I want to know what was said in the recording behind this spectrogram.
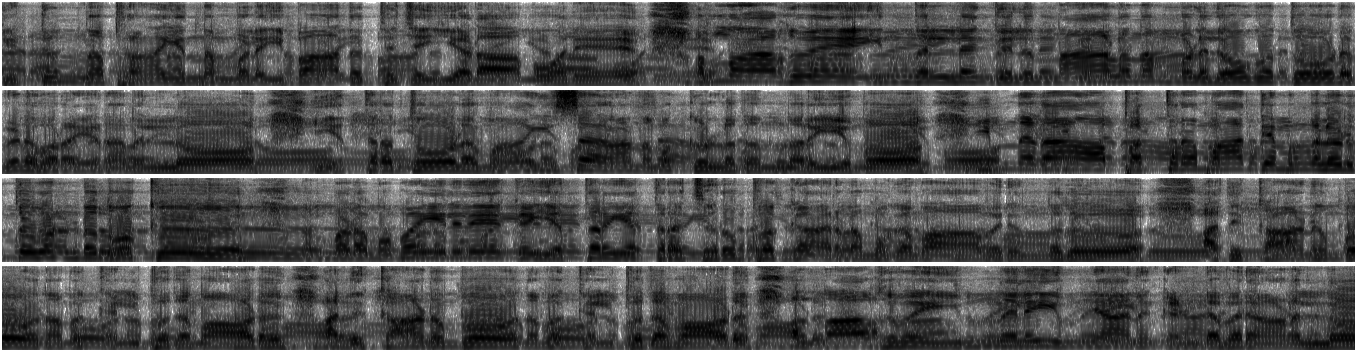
കിട്ടുന്ന പ്രായം നമ്മൾ ഇബാദത്ത് ചെയ്യടാ മോനെ. അള്ളാഹുവേ ഇന്നല്ലെങ്കിലും നാളെ നമ്മൾ ലോകത്തോട് വിട പറയണമല്ലോ. എത്രത്തോളം ആയുസ നമുക്കുള്ളതെന്നറിയുമോ? ഇന്നടാ പത്രമാധ്യമങ്ങൾ എടുത്തുകൊണ്ട് നോക്ക്. നമ്മുടെ മൊബൈലിലേക്ക് എത്രയെത്ര ചെറുപ്പക്കാരുടെ മുഖമാ വരുന്നത്. അത് കാണുമ്പോ നമുക്ക് അത്ഭുതമാണ്. അത് കാണുമ്പോ നമുക്ക് അത്ഭുതമാണ്. അള്ളാഹുവേ ഇന്നലെയും ഞാൻ കണ്ടവരാണല്ലോ.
